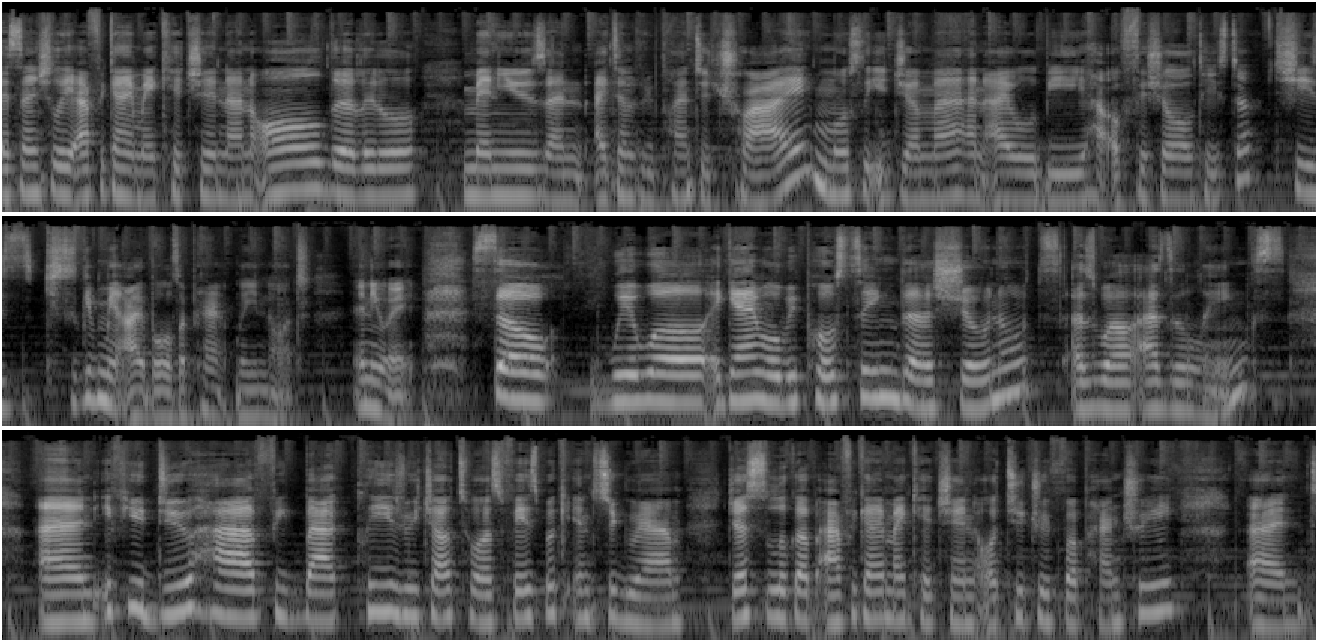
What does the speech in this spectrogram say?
essentially African in my kitchen and all the little menus and items we plan to try. Mostly Ijeoma, and I will be her official taster. She's she's giving me eyeballs. Apparently not. Anyway, so we will again we'll be posting the show notes as well as the links. And if you do have feedback, please reach out to us Facebook, Instagram. Just look up Africa in My Kitchen or 234 Pantry. And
